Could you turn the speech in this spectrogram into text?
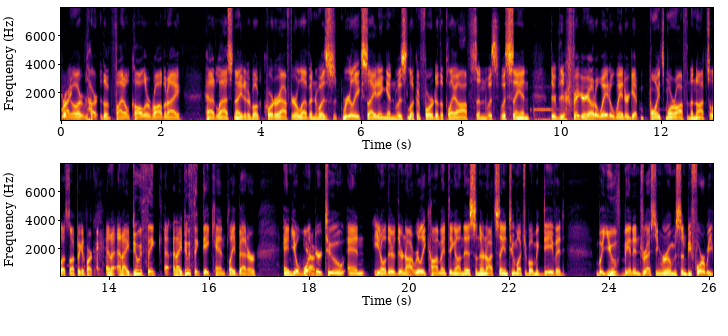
Right. You know, our, our, the final caller, Rob and I, had last night at about quarter after 11 was really exciting and was looking forward to the playoffs and was, was saying they're, they're figuring out a way to win or get points more often than not. So let's not pick it apart. And, and I do think and I do think they can play better. And you wonder yeah. too, and you know they're they're not really commenting on this, and they're not saying too much about McDavid. But you've been in dressing rooms, and before we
